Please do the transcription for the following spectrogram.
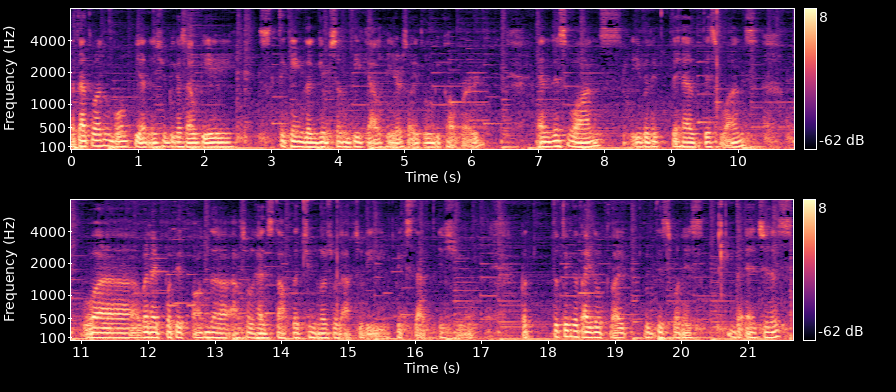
But that one won't be an issue because I'll be sticking the Gibson decal here so it will be covered. And this ones even if they have this ones when I put it on the actual headstock the tuners will actually fix that issue. But the thing that I don't like with this one is the edges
